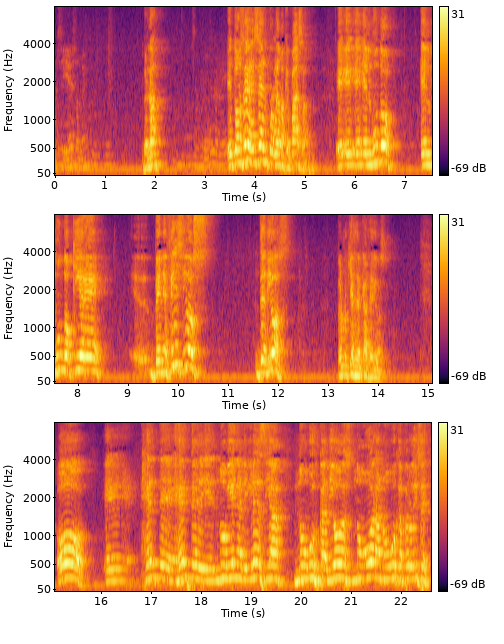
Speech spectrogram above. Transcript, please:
Así es, amén. ¿Verdad? Entonces ese es el problema que pasa. Eh, eh, eh, el, mundo, el mundo quiere beneficios de Dios, pero no quiere acercarse a Dios. Oh, gente, gente no viene a la iglesia, no busca a Dios, no ora, no busca, pero dice,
